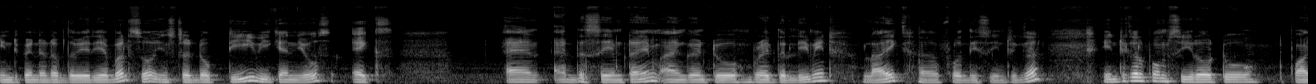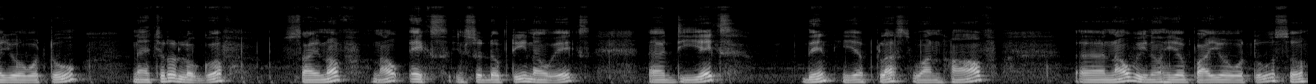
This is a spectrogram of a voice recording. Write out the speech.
independent of the variable. So instead of t we can use x. And at the same time i'm going to break the limit like uh, for this integral. Integral from 0 to pi over 2 natural log of sine of now x. Instead of t now x. Uh, dx then here plus 1 half. Uh, now we know here pi over 2 so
